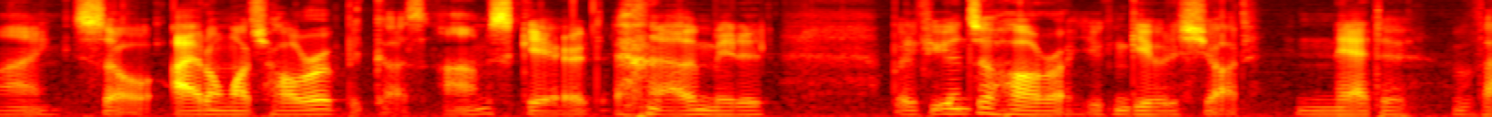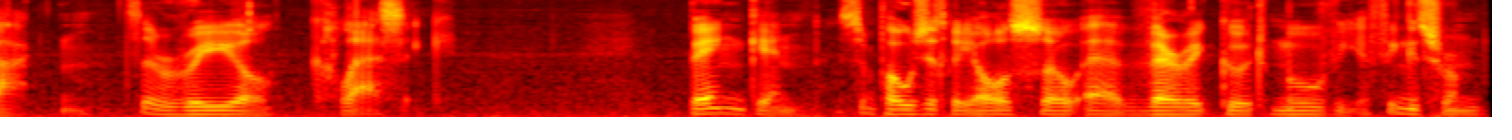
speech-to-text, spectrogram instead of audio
Right? So I don't watch horror because I'm scared, I'll admit it. But if you're into horror, you can give it a shot. Nattevagten, it's a real classic. Bænken, supposedly also a very good movie. I think it's from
